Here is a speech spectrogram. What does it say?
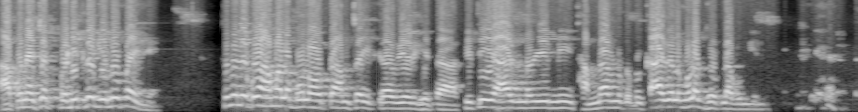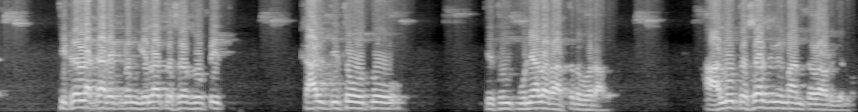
आपण याच्या पडीकडे गेलो पाहिजे. तुम्ही लोक आम्हाला बोलावता आमचा इतका वेळ घेता. किती आज म्हणजे मी थांबणार नव्हतो पण काय झालं मला झोप लागून गेली. तिकडला कार्यक्रम गेला तसा झोपेत. काल तिथं होतो. तिथून पुण्याला रात्रभर आलो. आलो तसाच विमानतळावर गेलो.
